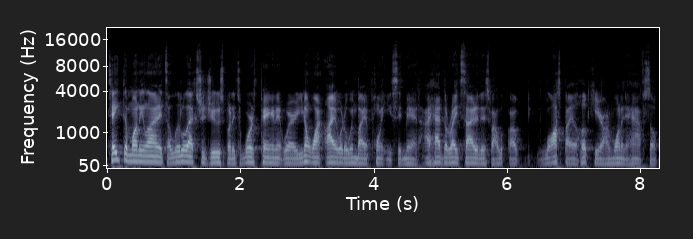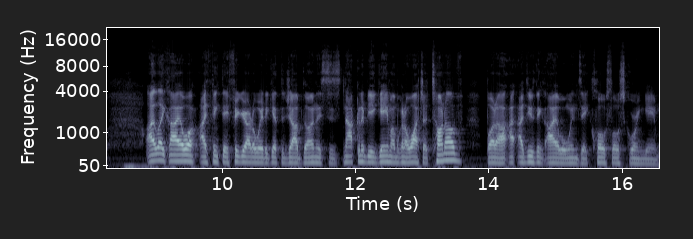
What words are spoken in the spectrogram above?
take the money line it's a little extra juice but it's worth paying it where you don't want iowa to win by a point you say man i had the right side of this but i, lost by a hook here on one and a half so I like Iowa. I think they figure out a way to get the job done. This is not going to be a game I'm going to watch a ton of, but uh, I, I do think Iowa wins a close, low scoring game.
